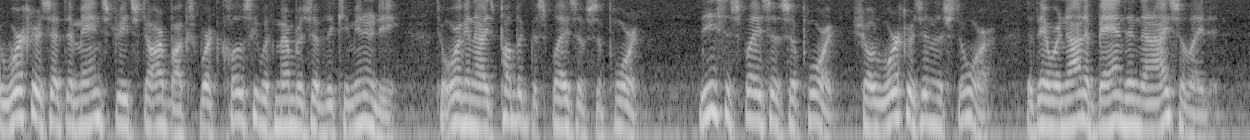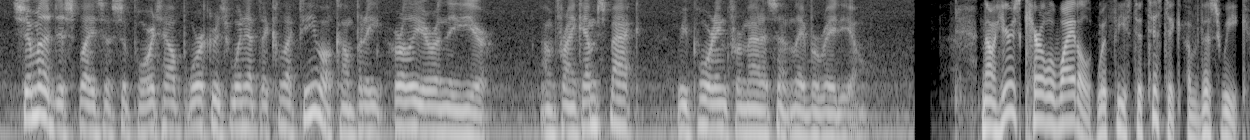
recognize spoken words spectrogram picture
the workers at the Main Street Starbucks worked closely with members of the community to organize public displays of support. These displays of support showed workers in the store that they were not abandoned and isolated. Similar displays of support helped workers win at the Colectivo Company earlier in the year. I'm Frank Emspak, reporting for Madison Labor Radio. Now here's Carol Weidel with the statistic of this week.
